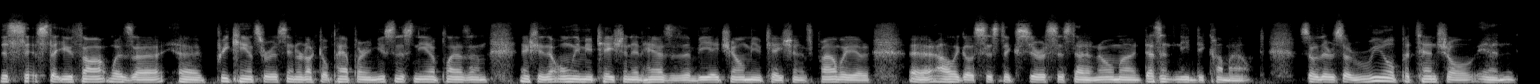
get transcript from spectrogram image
this cyst that you thought was a, a precancerous intraductal papillary mucinous neoplasm, actually the only mutation it has is a VHL mutation. It's probably a, oligocystic serous adenoma. It doesn't need to come out. So there's a real potential in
